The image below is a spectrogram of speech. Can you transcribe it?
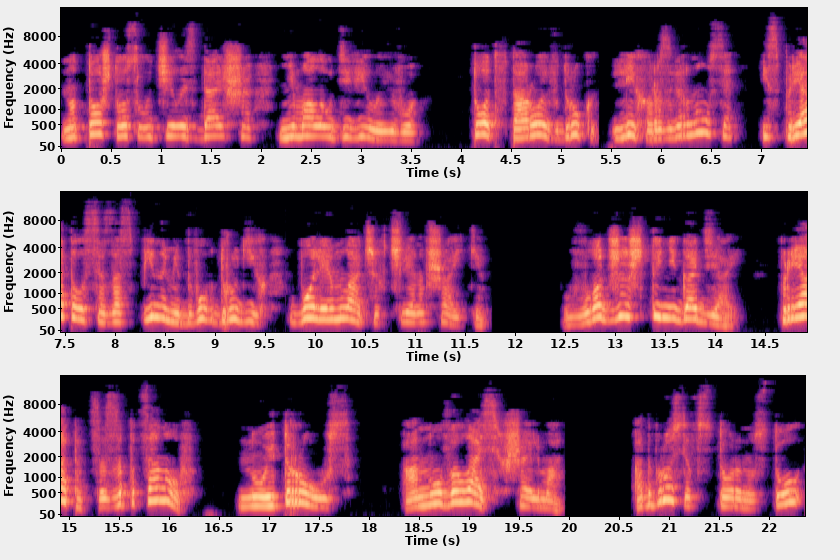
Но то, что случилось дальше, немало удивило его. Тот второй вдруг лихо развернулся и спрятался за спинами двух других, более младших членов шайки. Вот же ж ты негодяй! Прятаться за пацанов! Ну и трус! А ну, вылазь, шельма! Отбросив в сторону стул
